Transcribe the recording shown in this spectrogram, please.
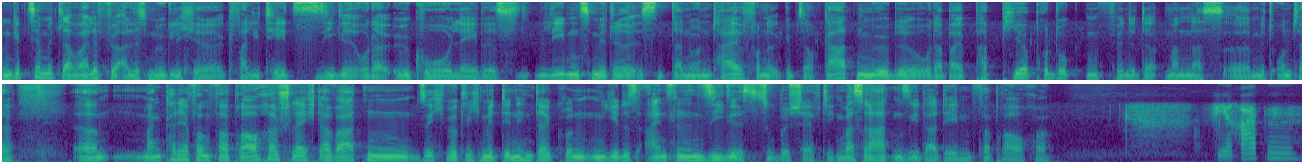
Nun gibt es ja mittlerweile für alles mögliche Qualitätssiegel oder Öko-Labels. Lebensmittel ist da nur ein Teil von, da gibt es auch Gartenmöbel oder bei Papierprodukten findet man das äh, mitunter. Ähm, man kann ja vom Verbraucher schlecht erwarten, sich wirklich mit den Hintergründen jedes einzelnen Siegels zu beschäftigen. Was raten Sie da dem Verbraucher? Wir raten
